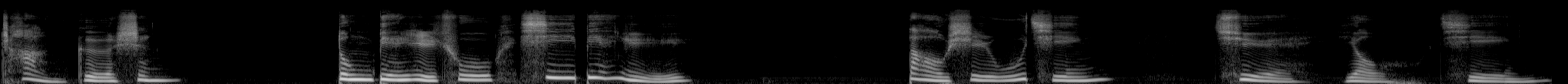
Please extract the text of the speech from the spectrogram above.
唱歌声。东边日出西边雨，道是无晴却有晴。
